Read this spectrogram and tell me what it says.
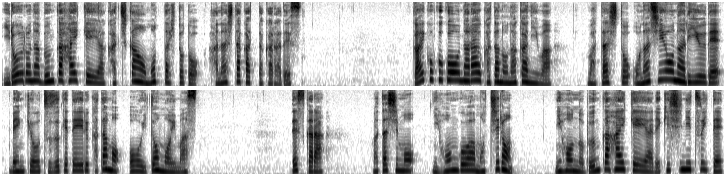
いろいろな文化背景や価値観を持った人と話したかったからです。外国語を習う方の中には、私と同じような理由で勉強を続けている方も多いと思います。ですから、私も日本語はもちろん、日本の文化背景や歴史について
